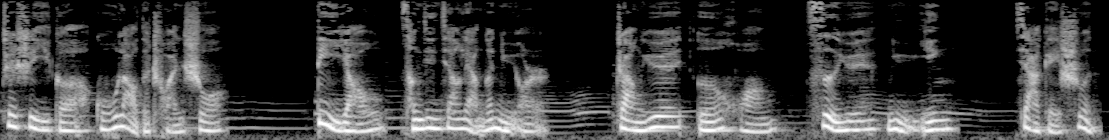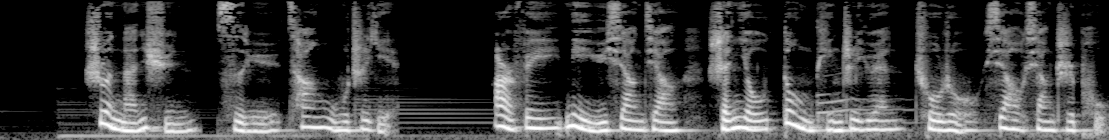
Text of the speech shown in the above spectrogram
这是一个古老的传说。帝尧曾经将两个女儿，长曰娥皇，次曰女英，嫁给舜。舜南巡，死于苍梧之野。二妃溺于湘江，神游洞庭之渊，出入潇湘之浦。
